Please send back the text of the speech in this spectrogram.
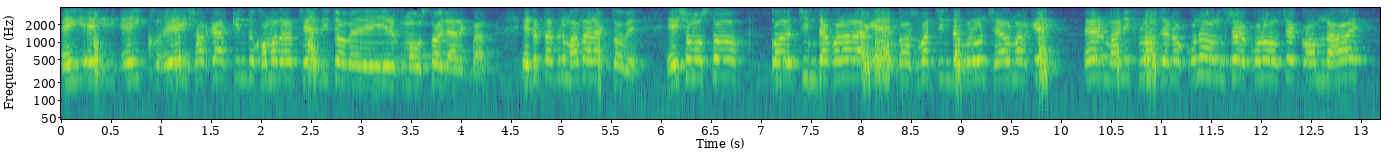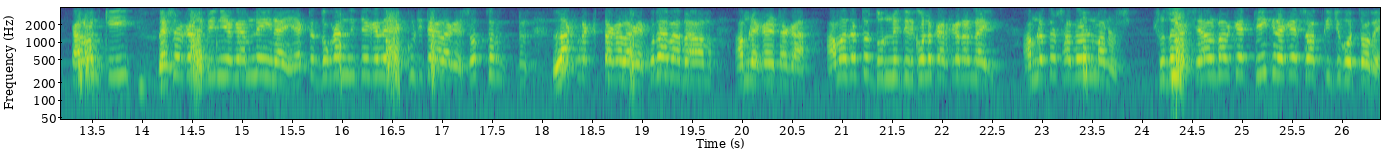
এই এই এই সরকার কিন্তু ক্ষমতা ছেড়ে দিতে হবে এই- এরকম অবস্থা হলে আরেকবার। এটা তাদের মাথায় রাখতে হবে। এই সমস্ত চিন্তা করার আগে দশবার চিন্তা করুন শেয়ার মার্কেট এর মানি ফ্লো যেন কোনো অংশে কোনো অংশে কম না হয়। কারণ কি? বেসরকারি বিনিয়োগ এমনিই নাই। একটা দোকান নিতে গেলে এক কোটি টাকা লাগে সত্তর লাখ লাখ টাকা লাগে। কোথায় পাবে আমরা এখানে টাকা? আমাদের তো দুর্নীতির কোনো কারখানা নাই। আমরা তো সাধারণ মানুষ। সুতরাং শেয়ার মার্কেট ঠিক রেখে সবকিছু করতে হবে।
